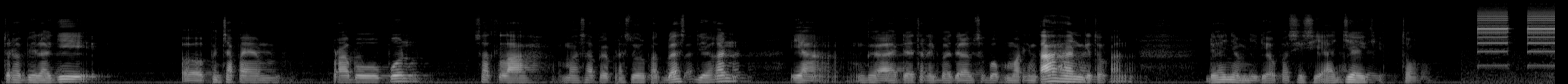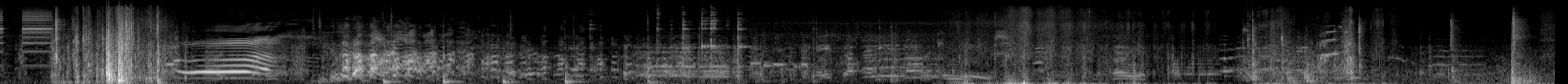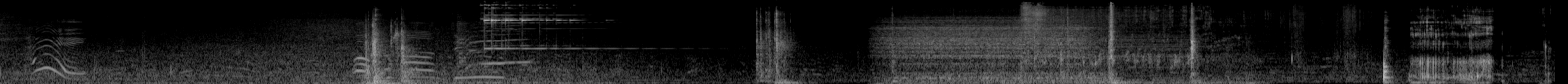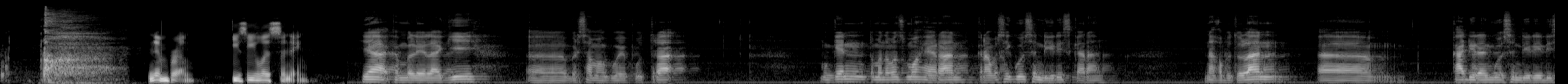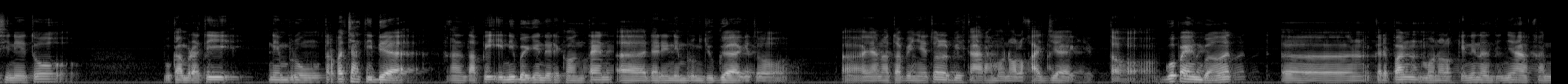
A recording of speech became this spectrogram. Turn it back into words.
Terlebih lagi eh, pencapaian Prabowo pun setelah masa Pilpres 2014 dia kan ya nggak ada terlibat dalam sebuah pemerintahan gitu kan. Dia hanya menjadi oposisi aja gitu. Easy listening. Ya, kembali lagi eh, bersama gue Putra. Mungkin teman-teman semua heran, kenapa sih gue sendiri sekarang? Nah, kebetulan em, kehadiran gue sendiri di sini itu bukan berarti nimbrung terpecah tidak, akan tapi ini bagian dari konten eh, dari nimbrung juga gitu. Eh, yang notabene itu lebih ke arah monolog aja gitu. Gue pengen banget eh, ke depan monolog ini nantinya akan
